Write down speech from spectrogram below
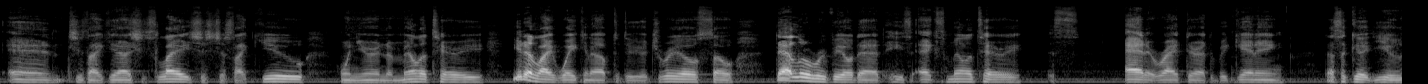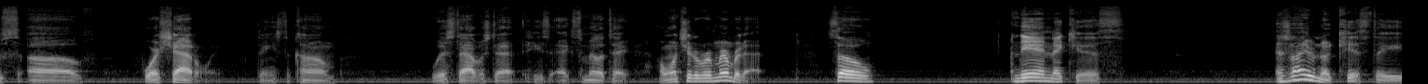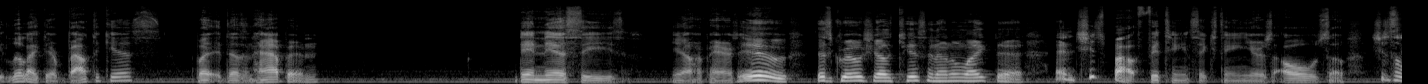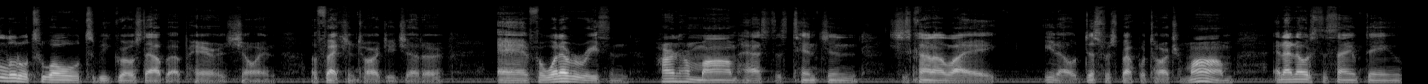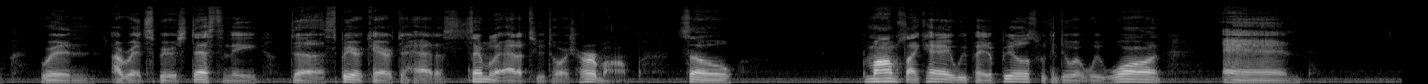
And she's like, Yeah, she's late. She's just like you. When you're in the military, you don't like waking up to do your drills. So that little reveal that he's ex military is added right there at the beginning. That's a good use of foreshadowing things to come. We established that he's ex military. I want you to remember that. So then they kiss it's not even a kiss. They look like they're about to kiss, but it doesn't happen. Then Nia sees, you know, her parents, ew, this gross, y'all kissing, I don't like that. And she's about 15, 16 years old, so she's a little too old to be grossed out by parents showing affection towards each other. And for whatever reason, her and her mom has this tension. She's kind of like, you know, disrespectful towards her mom. And I noticed the same thing when I read Spirit's Destiny, the Spirit character had a similar attitude towards her mom. So the mom's like, hey, we pay the bills, we can do what we want. And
